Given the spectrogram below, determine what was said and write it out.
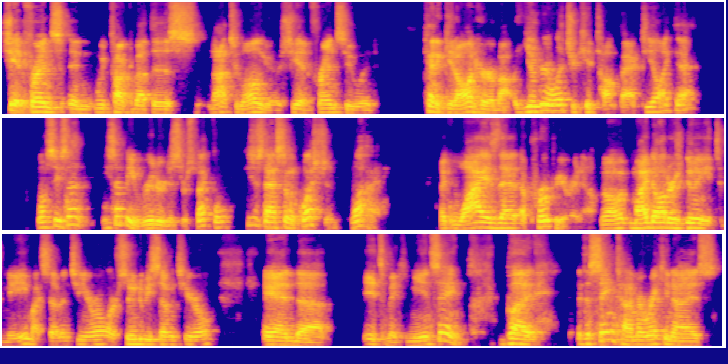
She had friends, and we talked about this not too long ago. She had friends who would kind of get on her about, "You're going to let your kid talk back to you like that?" Well, see, he's not. He's not being rude or disrespectful. He's just asking a question. Why? Like, why is that appropriate right now? my daughter's doing it to me, my 17 year old or soon to be 17 year old, and uh, it's making me insane. But at the same time, I recognize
